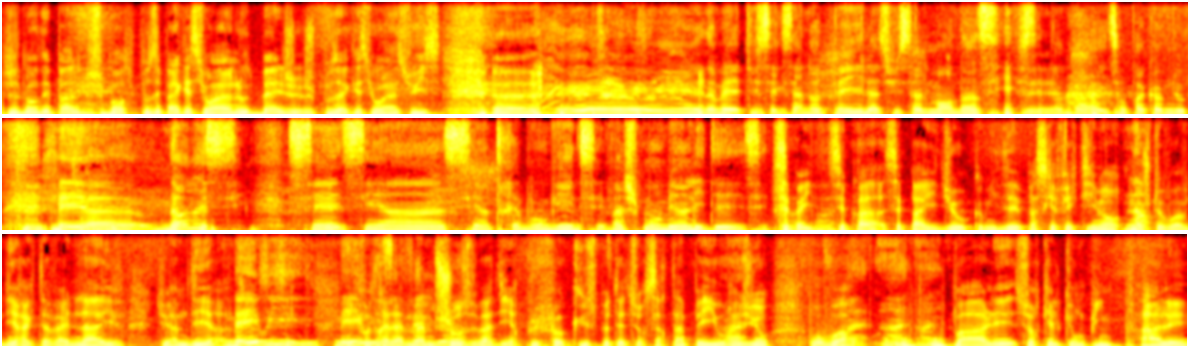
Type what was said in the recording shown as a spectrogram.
je demandais pas, je posais pas la question à un autre Belge, je posais la question à un Suisse. Euh... Oui, oui, oui, non mais tu sais que c'est un autre pays, la Suisse allemande, hein. c'est pas pareil, ils sont pas comme nous. Mais euh, non mais c'est c'est un c'est un très bon guide, c'est vachement bien l'idée. C'est pas hein. c'est pas c'est pas idiot comme idée parce qu'effectivement, moi je te vois venir avec ta Vine Live, tu vas me dire, mais oui, mais il faudrait la même chose, de dire plus focus peut-être sur certains un pays ou région pour voir où, pas aller, sur quel camping pas aller,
